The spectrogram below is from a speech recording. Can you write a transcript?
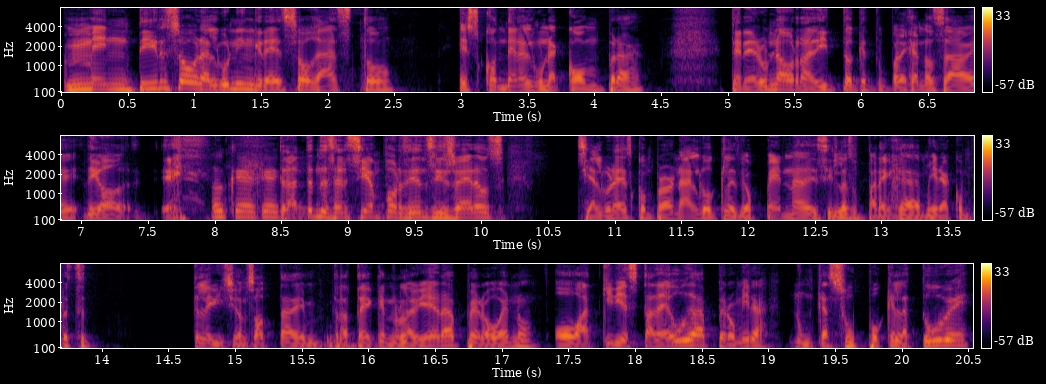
mentir sobre algún ingreso, gasto, esconder alguna compra, tener un ahorradito que tu pareja no sabe. Digo, Ok, ok. ok. traten de ser 100% sinceros. Si alguna vez compraron algo que les dio pena decirle a su pareja, mira, compré esta televisión sota, traté de que no la viera, pero bueno, o adquirí esta deuda, pero mira, nunca supo que la tuve,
